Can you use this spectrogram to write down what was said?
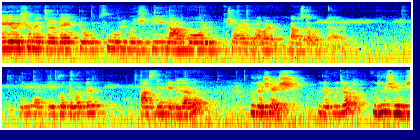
এই ওইসবের জন্য একটু ফুল, মিষ্টি, নারকোল এসবের আবার ব্যবস্থা করতে হবে। এই আর কি করতে করতে পাঁচ দিন কেটে যাবে। পুজো শেষ। পুজো পুজো পুজো শেষ।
